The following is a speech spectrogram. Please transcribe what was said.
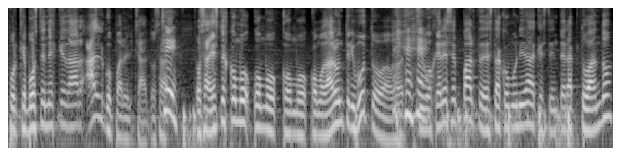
porque vos tenés que dar algo para el chat. O sea, Sí. o sea esto es como, como, como, como dar un tributo. si vos querés ser parte de esta comunidad que esté interactuando,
